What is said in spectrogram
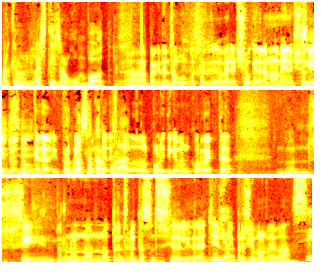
perquè no li restés algun vot. Ah, perquè tens algú al costat que diu, a veure, això quedarà malament, això... Sí, Sí, tu, sí. tu queda... Però clar, quan quedes la del políticament correcte, doncs sí, però no, no, no transmet la sensació de lideratge. És Jo- una impressió molt meva. Sí,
